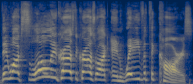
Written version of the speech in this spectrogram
They walk slowly across the crosswalk and wave at the cars.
